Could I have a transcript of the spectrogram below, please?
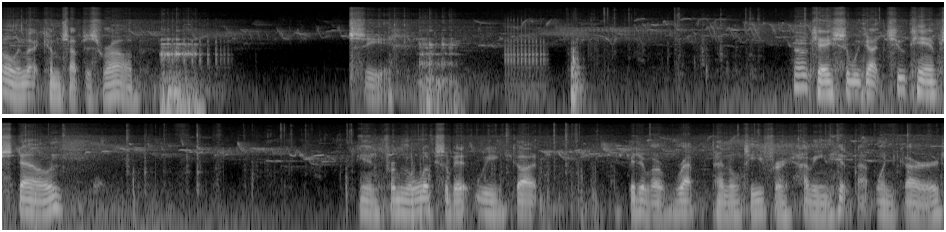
Oh, and that comes up as Rob. Let's see. Okay, so we got two camps down. And from the looks of it, we got bit of a rep penalty for having hit that one guard.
